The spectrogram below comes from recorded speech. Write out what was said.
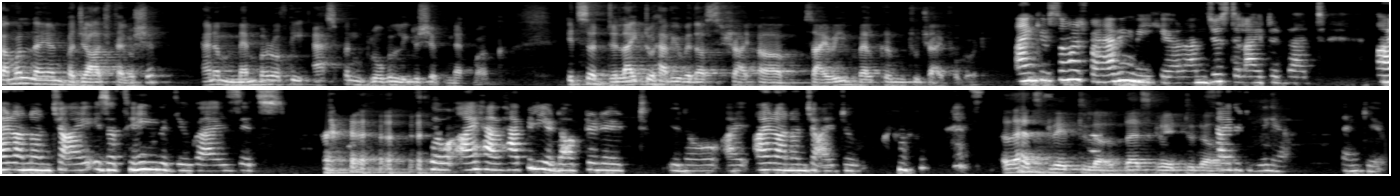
Kamal Nayan Bajaj Fellowship and a member of the Aspen Global Leadership Network. It's a delight to have you with us, Shai, uh, Sairee. Welcome to Chai for Good. Thank you so much for having me here. I'm just delighted that I run on chai is a thing with you guys. It's so I have happily adopted it you know, I, I run on chai too. That's great to know. That's great to know. Excited to be here. Thank you.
